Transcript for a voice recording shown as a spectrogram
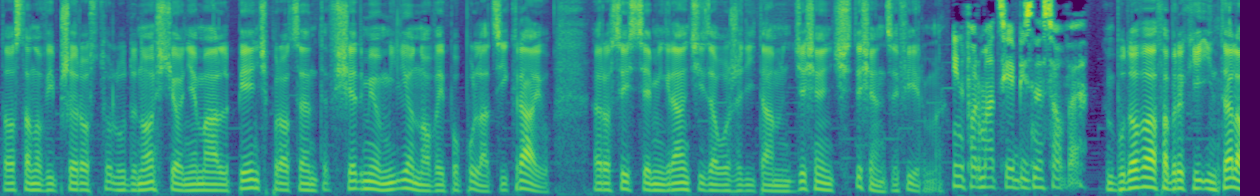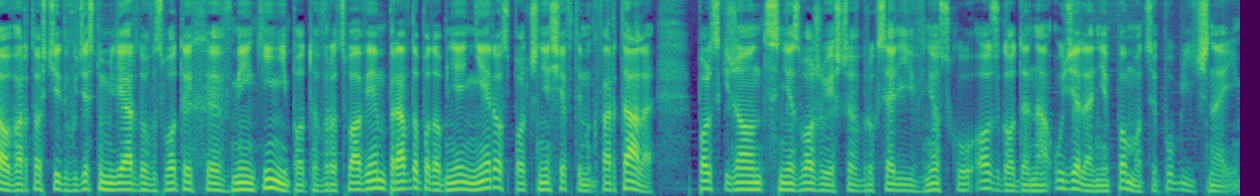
To stanowi przyrost ludności o niemal 5% w 7-milionowej populacji kraju. Rosyjscy emigranci założyli tam 10 tysięcy firm. Informacje biznesowe. Budowa fabryki Intela o wartości 20 miliardów złotych w Miękini pod Wrocławiem prawdopodobnie nie rozpocznie się w tym kwartale. Polski rząd nie złożył jeszcze w Brukseli wniosku o zgodę na udzielenie pomocy publicznej.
